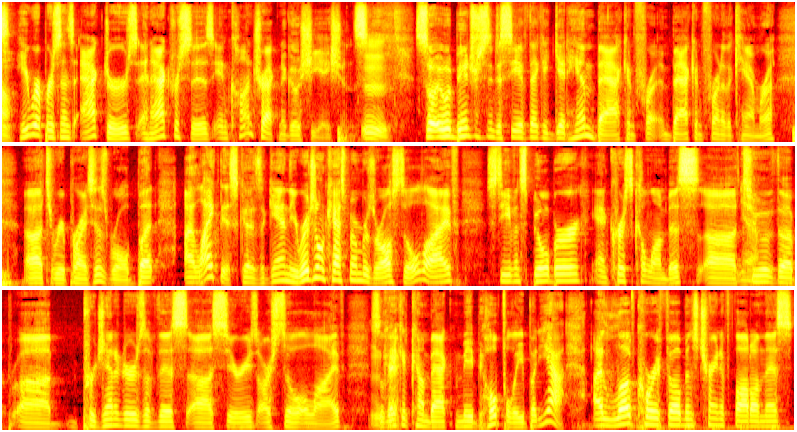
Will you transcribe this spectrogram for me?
Oh, wow. he represents actors and actresses in contract negotiations. Mm. So it would be interesting to see if they could get him back in front back in front of the camera uh, to reprise his role. But I like this because again, the original cast members are all still alive. Steven Spielberg and Chris Columbus, uh, two of the uh, progenitors of this uh, series, are still alive. So they could come back, maybe hopefully. But yeah, I love Corey Feldman's train of thought on this.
